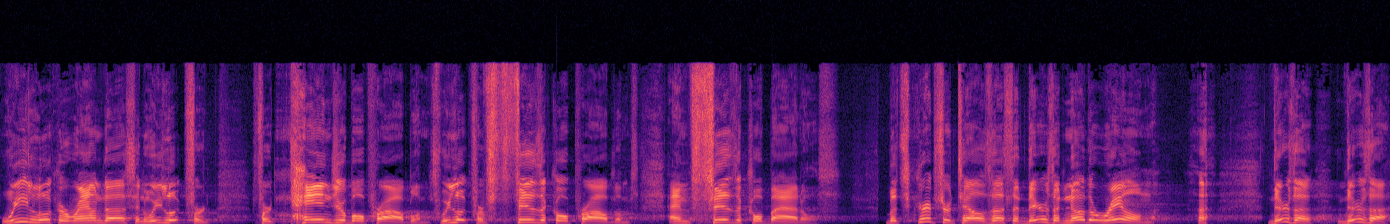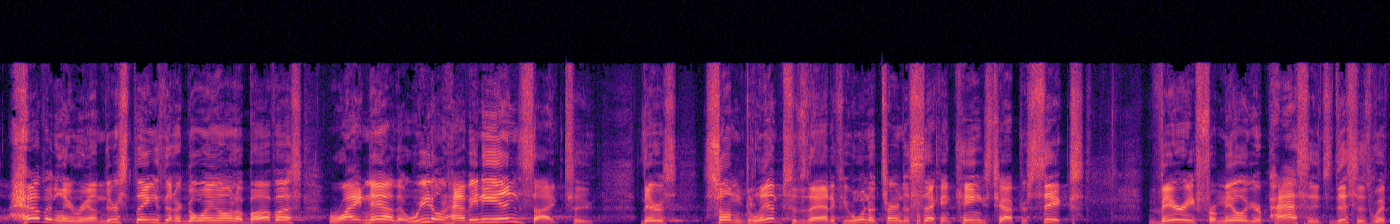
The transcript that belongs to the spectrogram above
We look around us and we look for, for tangible problems. We look for physical problems and physical battles. But Scripture tells us that there's another realm there's a, there's a heavenly realm. There's things that are going on above us right now that we don't have any insight to. There's some glimpse of that. If you want to turn to 2 Kings chapter 6, very familiar passage. This is with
